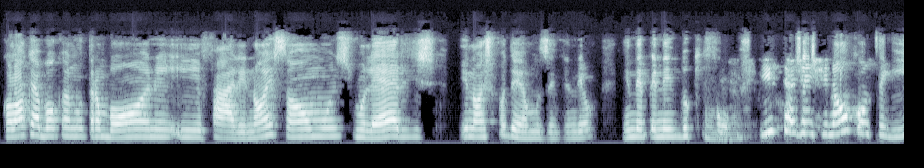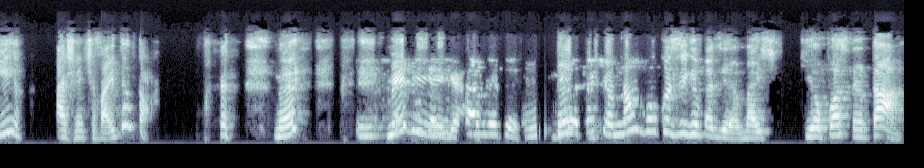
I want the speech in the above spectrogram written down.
coloque a boca no trombone e fale: nós somos mulheres e nós podemos, entendeu? Independente do que for. Uhum. E se a gente não conseguir, a gente vai tentar. né? Mesmo que a gente sabe assim, de repente eu não vou conseguir fazer, mas que eu posso tentar,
